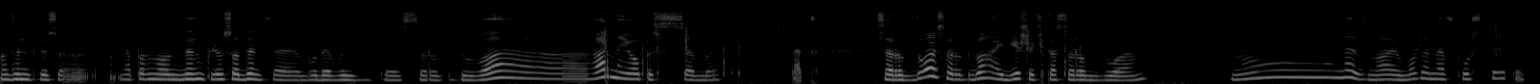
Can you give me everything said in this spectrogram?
Один плюс. е, Напевно, один плюс один це буде вийде 42. Гарний опис себе. Так. 42, 42, айдішечка 42. Ну, не знаю, може не впустити.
